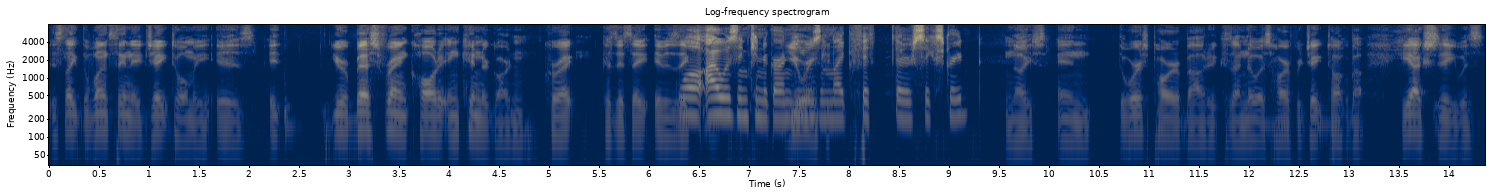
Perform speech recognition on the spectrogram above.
it's like the one thing that Jake told me is it. Your best friend called it in kindergarten, correct? Because it's a it was well a, I was in kindergarten. You He were in was in ki- like fifth or sixth grade. Nice. And the worst part about it, because I know it's hard for Jake to talk about, he actually was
